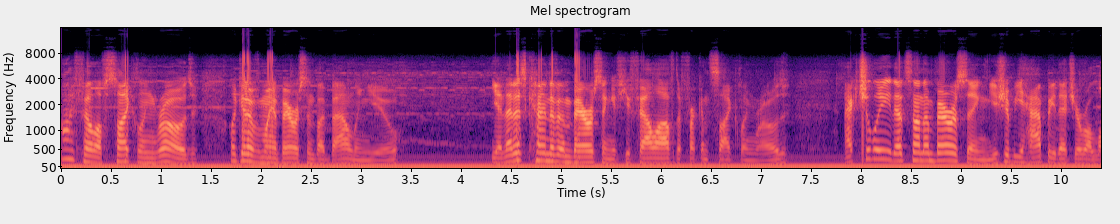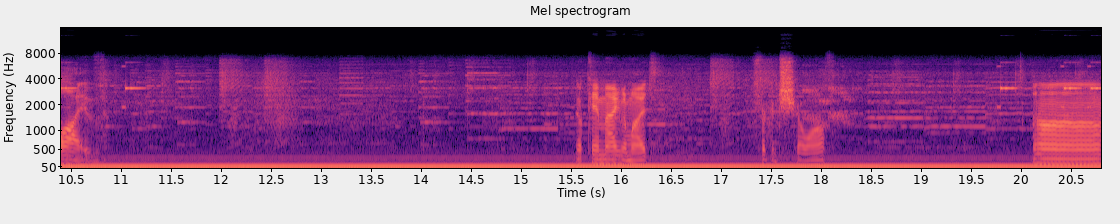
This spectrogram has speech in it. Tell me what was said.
I fell off cycling road. I'll get over my embarrassment by battling you. Yeah, that is kind of embarrassing if you fell off the frickin' cycling road. Actually, that's not embarrassing. You should be happy that you're alive. Okay, Magnemite. Frickin' show off. Uh,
